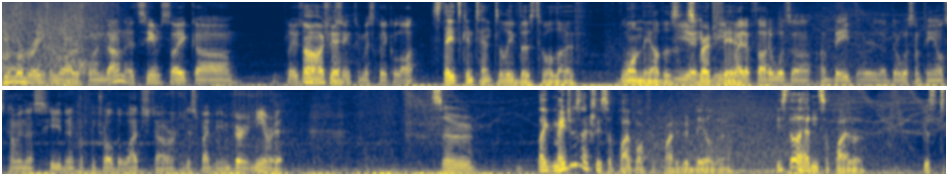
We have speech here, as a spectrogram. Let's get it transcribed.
few more Marines and Marauders going down. It seems like uh, players are Oh, okay. choosing to misclick a lot. State's content to leave those two alive. Warn the others. Yeah, spread he, he fear. might have thought it was a, a bait or that there was something else coming as he didn't have control of the watchtower, despite being very near it. So, like, Major's actually supply block for quite a good deal there. He's still ahead in supply though. Just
